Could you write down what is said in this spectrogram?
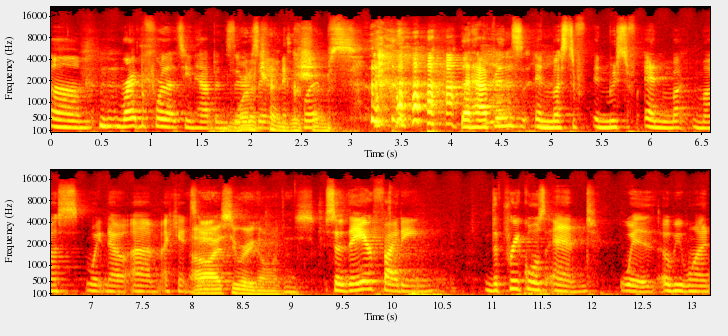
Um, right before that scene happens, What a there's a, an eclipse that happens in must in Must and must wait no um I can't say Oh, it. I see where you're going with this. so they are fighting. The prequels end with Obi Wan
